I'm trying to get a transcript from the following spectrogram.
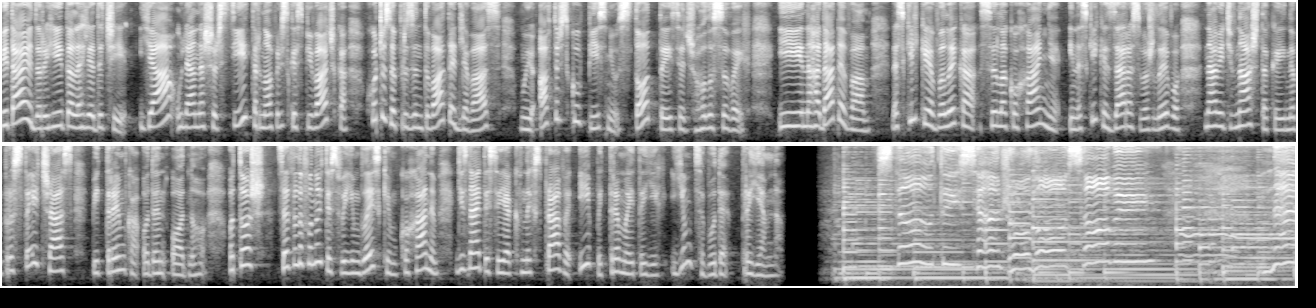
Вітаю, дорогі телеглядачі! Я, Уляна Шерстій, тернопільська співачка, хочу запрезентувати для вас мою авторську пісню «100 тисяч голосових і нагадати вам, наскільки велика сила кохання і наскільки зараз важливо навіть в наш такий непростий час підтримка один одного. Отож, зателефонуйте своїм близьким, коханим, дізнайтеся, як в них справи, і підтримайте їх. Їм це буде приємно. Сто тисяч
